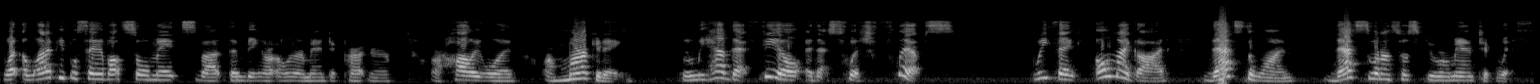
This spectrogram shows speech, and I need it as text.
what a lot of people say about soulmates, about them being our only romantic partner, or Hollywood, or marketing, when we have that feel and that switch flips, we think, oh my God, that's the one, that's the one I'm supposed to be romantic with.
